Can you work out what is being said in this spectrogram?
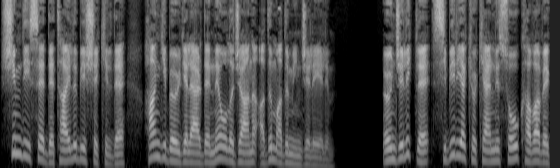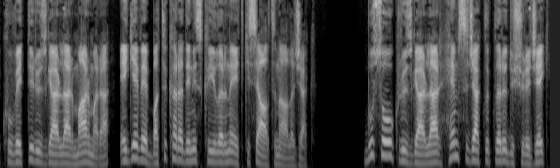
Şimdi ise detaylı bir şekilde hangi bölgelerde ne olacağını adım adım inceleyelim. Öncelikle Sibirya kökenli soğuk hava ve kuvvetli rüzgarlar Marmara, Ege ve Batı Karadeniz kıyılarını etkisi altına alacak. Bu soğuk rüzgarlar hem sıcaklıkları düşürecek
